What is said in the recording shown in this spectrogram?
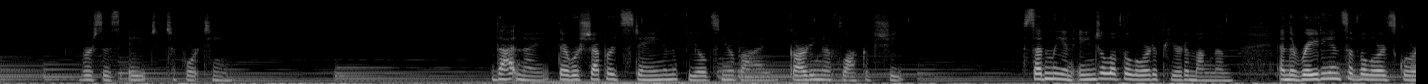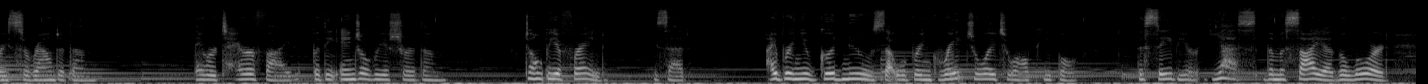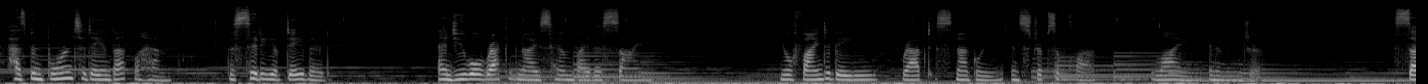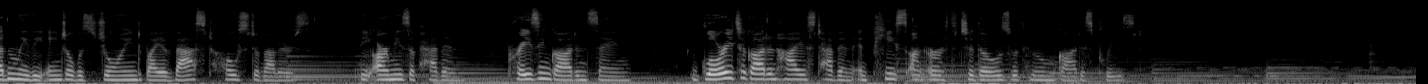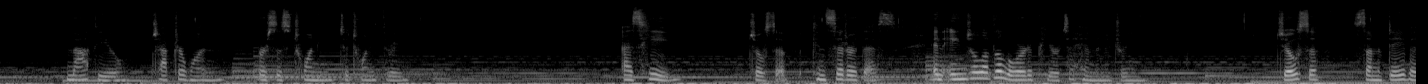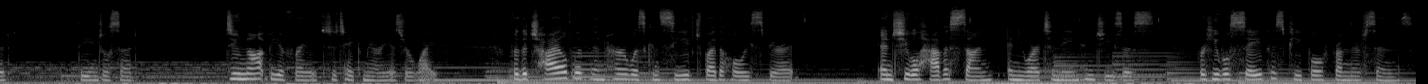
verses 8 to 14. That night, there were shepherds staying in the fields nearby, guarding their flock of sheep. Suddenly, an angel of the Lord appeared among them, and the radiance of the Lord's glory surrounded them. They were terrified, but the angel reassured them. Don't be afraid, he said. I bring you good news that will bring great joy to all people. The Savior, yes, the Messiah, the Lord, has been born today in Bethlehem the city of David, and you will recognize him by this sign. You'll find a baby wrapped snugly in strips of cloth, lying in a manger. Suddenly, the angel was joined by a vast host of others, the armies of heaven, praising God and saying, Glory to God in highest heaven, and peace on earth to those with whom God is pleased. Matthew chapter 1, verses 20 to 23. As he, Joseph, considered this, an angel of the Lord appeared to him in a dream. Joseph, son of David, the angel said, Do not be afraid to take Mary as your wife, for the child within her was conceived by the Holy Spirit. And she will have a son, and you are to name him Jesus, for he will save his people from their sins.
